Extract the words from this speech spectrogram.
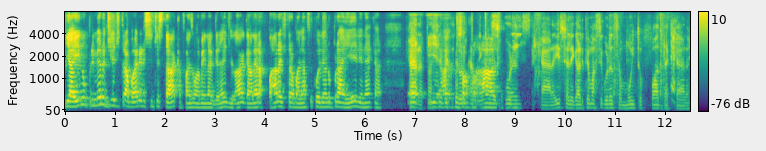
E aí, no primeiro dia de trabalho, ele se destaca, faz uma venda grande lá, a galera para de trabalhar, fica olhando pra ele, né, cara? Cara, É, pra e ser aí o pessoal o cara que segurança, cara. Isso é legal, ele tem uma segurança muito foda, cara.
